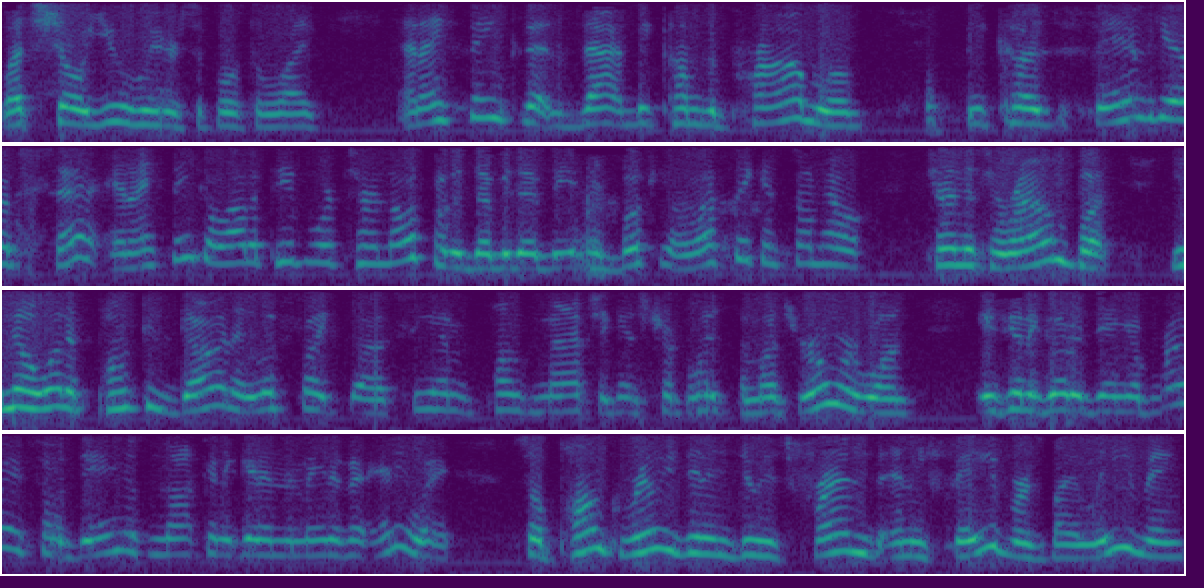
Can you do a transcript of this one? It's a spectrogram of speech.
let's show you who you're supposed to like. And I think that that becomes a problem because fans get upset, and I think a lot of people were turned off by the WWE and their booking unless they can somehow turn this around. But you know what? If Punk is gone, it looks like uh, the CM Punk match against Triple H, the much rumored one, is going to go to Daniel Bryan. So Daniel's not going to get in the main event anyway. So Punk really didn't do his friends any favors by leaving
